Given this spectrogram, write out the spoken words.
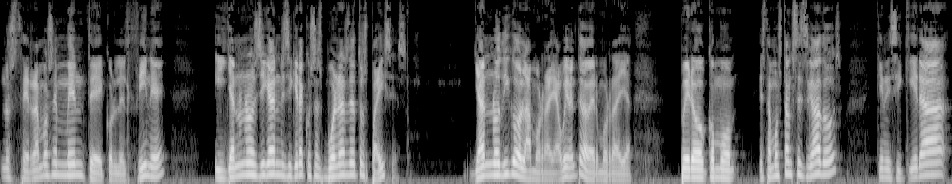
nos cerramos en mente con el cine y ya no nos llegan ni siquiera cosas buenas de otros países. Ya no digo la morralla, obviamente va a haber morralla. Pero como estamos tan sesgados que ni siquiera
